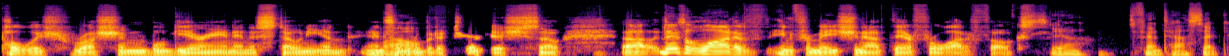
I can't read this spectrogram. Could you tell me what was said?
Polish, Russian, Bulgarian, and Estonian, and wow. a little bit of Turkish. So uh, there's a lot of information out there for a lot of folks. Yeah, it's fantastic.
